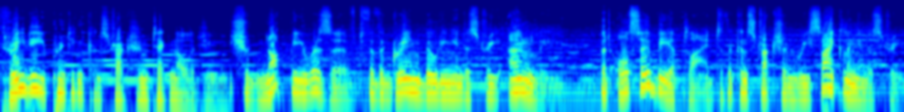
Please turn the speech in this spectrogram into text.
3D printing construction technology should not be reserved for the green building industry only, but also be applied to the construction recycling industry,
